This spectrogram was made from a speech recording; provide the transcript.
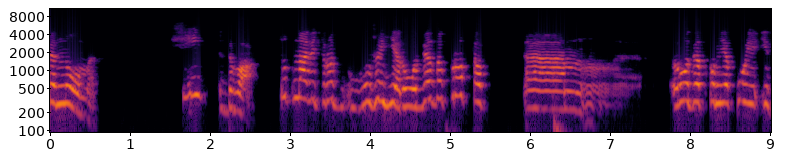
Це номер 6.2. Тут навіть роз, вже є розв'язок, просто ем, розв'язком якої із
